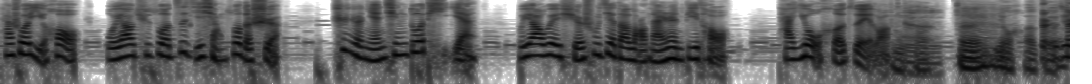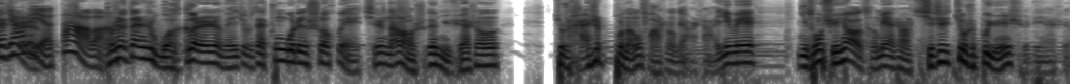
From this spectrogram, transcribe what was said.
他说以后我要去做自己想做的事，趁着年轻多体验，不要为学术界的老男人低头。他又喝醉了，你看，嗯，又喝醉了我，觉得压力也大吧？不是，但是我个人认为，就是在中国这个社会，其实男老师跟女学生，就是还是不能发生点啥，因为你从学校的层面上，其实就是不允许这件事情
